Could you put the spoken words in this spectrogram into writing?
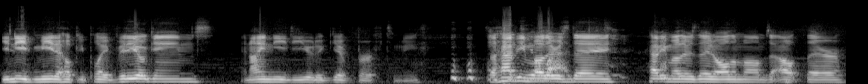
You need me to help you play video games, and I need you to give birth to me. So happy Mother's alive. Day. Happy Mother's Day to all the moms out there,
